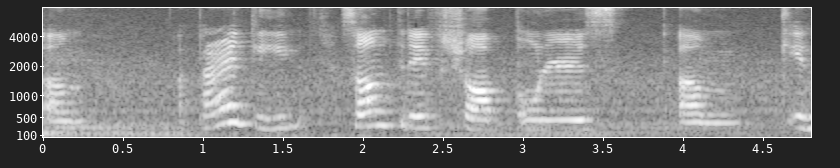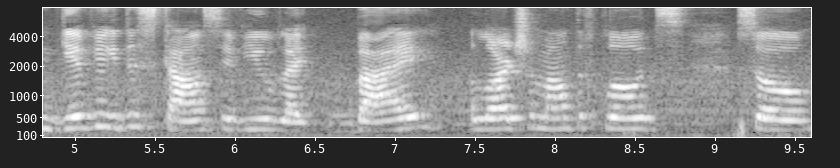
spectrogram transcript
um, apparently some thrift shop owners um, can give you discounts if you like buy a large amount of clothes. So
